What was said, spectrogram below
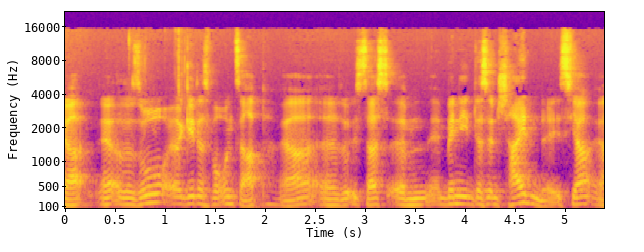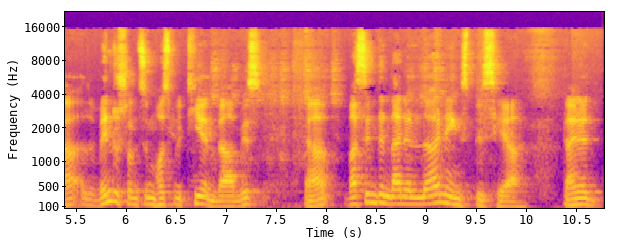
Ja, also so äh, geht das bei uns ab. Ja, äh, so ist das. Ähm, Benny, das Entscheidende ist ja, ja, also wenn du schon zum Hospitieren da bist, ja, was sind denn deine Learnings bisher? Deine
